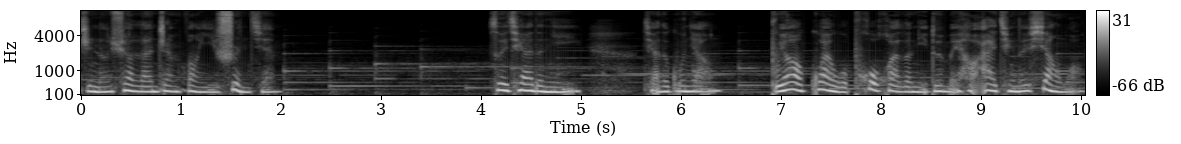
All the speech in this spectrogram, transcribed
只能绚烂绽放一瞬间。所以，亲爱的你，亲爱的姑娘，不要怪我破坏了你对美好爱情的向往。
